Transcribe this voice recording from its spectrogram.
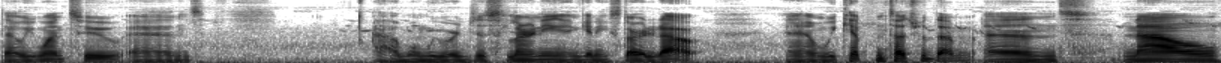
that we went to, and uh, when we were just learning and getting started out and we kept in touch with them and now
